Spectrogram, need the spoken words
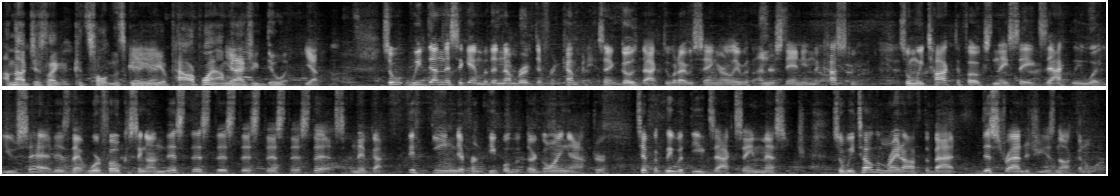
i'm not just like a consultant that's going to Yeah, give yeah. you a powerpoint i'm Yeah. going to actually do it Yep. So we've done this again with a number of different companies, and it goes back to what I was saying earlier with understanding the customer. So when we talk to folks and they say exactly what you said, is that we're focusing on this, this, this, this, this, this, this, and they've got 15 different people that they're going after, typically with the exact same message. So we tell them right off the bat, this strategy is not going to work.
